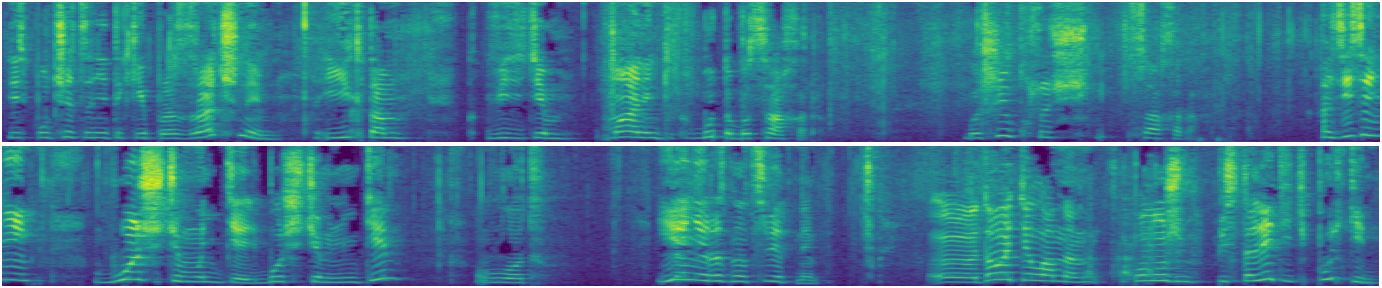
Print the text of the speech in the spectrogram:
Здесь, получается, они такие прозрачные. И их там, как видите, маленькие, как будто бы сахар. Большие кусочки сахара. А здесь они больше, чем вон больше, чем те. Вот. И они разноцветные. Э, давайте, ладно, положим пистолет эти пульки.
